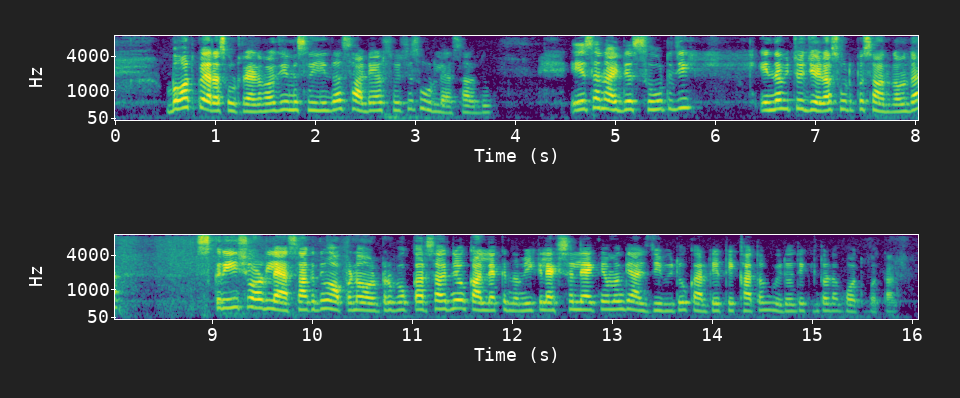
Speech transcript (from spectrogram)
ਬਹੁਤ ਪਿਆਰਾ ਸੂਟ ਰਹਿਣ ਵਾਲਾ ਜੀ ਮਸਲੀਨ ਦਾ 850 ਵਿੱਚ ਸੂਟ ਲੈ ਸਕਦੇ ਹੋ। ਇਹ ਸਨ ਅੱਜ ਦੇ ਸੂਟ ਜੀ। ਇਹਨਾਂ ਵਿੱਚੋਂ ਜਿਹੜਾ ਸੂਟ ਪਸੰਦ ਆਉਂਦਾ ਸਕਰੀਨਸ਼ਾਟ ਲੈ ਸਕਦੇ ਹੋ, ਆਪਣਾ ਆਰਡਰ ਬੁੱਕ ਕਰ ਸਕਦੇ ਹੋ ਕੱਲ ਇੱਕ ਨਵੀਂ ਕਲੈਕਸ਼ਨ ਲੈ ਕੇ ਆਵਾਂਗੇ, ਅੱਜ ਦੀ ਵੀਡੀਓ ਕਰਦੇ ਇੱਥੇ ਖਤਮ ਵੀਡੀਓ ਦੇਖਣ ਤੁਹਾਡਾ ਬਹੁਤ ਬਹੁਤ ਧੰਨਵਾਦ।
